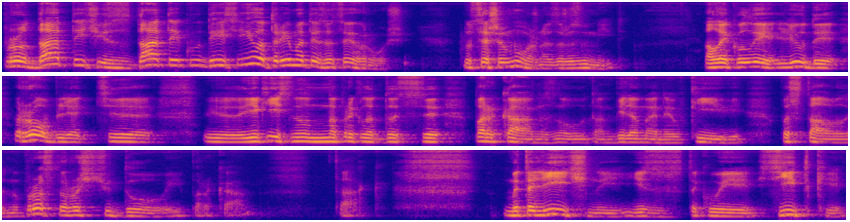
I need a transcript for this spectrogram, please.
продати чи здати кудись і отримати за це гроші. Ну, це ще можна зрозуміти. Але коли люди роблять е, е, якийсь, ну, наприклад, ось е, паркан знову там біля мене в Києві поставили, ну просто розчудовий паркан. Так. Металічний із такої сітки.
